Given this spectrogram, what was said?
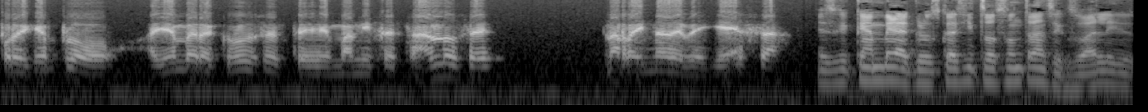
por ejemplo, allá en Veracruz, este, manifestándose. Una reina de belleza. es que acá en Veracruz casi todos son transexuales.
